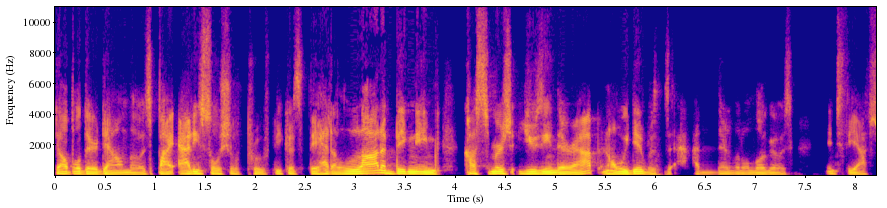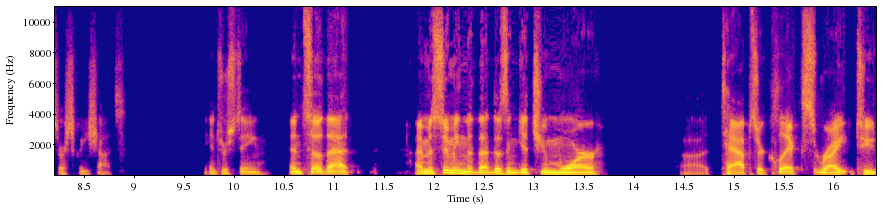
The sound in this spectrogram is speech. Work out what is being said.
doubled their downloads by adding social proof because they had a lot of big name customers using their app. And all we did was add their little logos into the App Store screenshots. Interesting. And so that, I'm assuming that that doesn't get you more uh, taps or clicks, right, to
